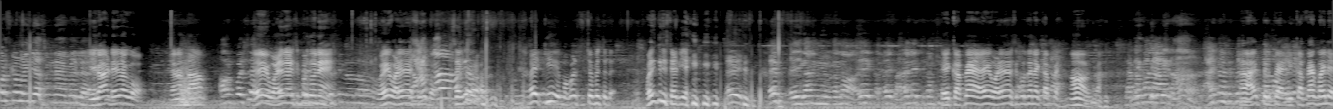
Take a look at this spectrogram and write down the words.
ಕೊಡ್ಸ್ಕೊಂಡು ಹೋಯ್ದ್ಯಾ ಸುಮ್ನೆ ಆಮೇಲೆ ಈಗ ಡೈಲಾಗು ಏನಂತ? ಏಯ್ ಒಳೆ ನಡ್ಸಿ ಒಯ್ ಒಳೆ ನಡೆಸಿ ಸೈಡ್ ಏಯ್ ಕೀ ಮೊಬೈಲ್ ಸ್ವಿಚ್ ಆಫ್ ಇರ್ತದೆ ಹೊಡಿತೀನಿ ಸೈಡ್ಗೆ ಏ ಕಪ್ಪೆ ಏಯ್ ಒಳೆ ನರ್ಸಿ ಬರ್ತಾನೆ ಕಪ್ಪೆ ಹಾಂ ಆಯ್ತು ರೂಪಾಯಿ ಈ ಕಪ್ಪ್ಯಾಗ ಬೈಲಿ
